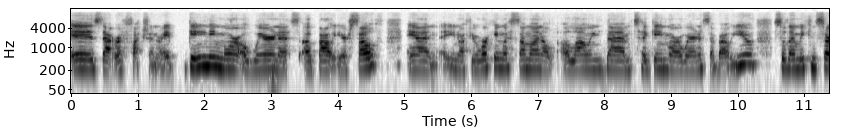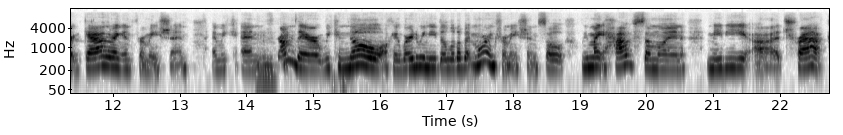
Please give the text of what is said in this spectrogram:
is that reflection, right? Gaining more awareness about yourself. And, you know, if you're working with someone, allowing them to gain more awareness about you. So then we can start gathering information and we can, and mm. from there we can know okay where do we need a little bit more information so we might have someone maybe uh, track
